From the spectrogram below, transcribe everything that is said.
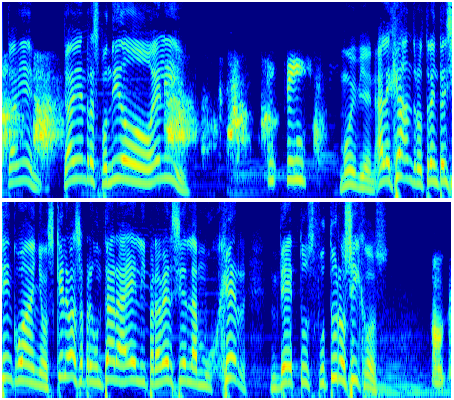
está bien, está bien respondido, Eli. Sí. Muy bien. Alejandro, 35 años. ¿Qué le vas a preguntar a Eli para ver si es la mujer de tus futuros hijos? Ok,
